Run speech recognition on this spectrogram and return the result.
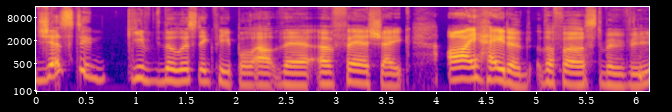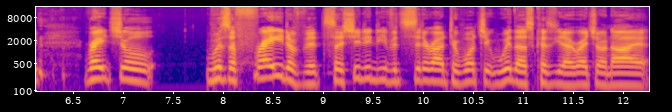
just to give the listening people out there a fair shake, I hated the first movie. Rachel was afraid of it, so she didn't even sit around to watch it with us because you know Rachel and I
